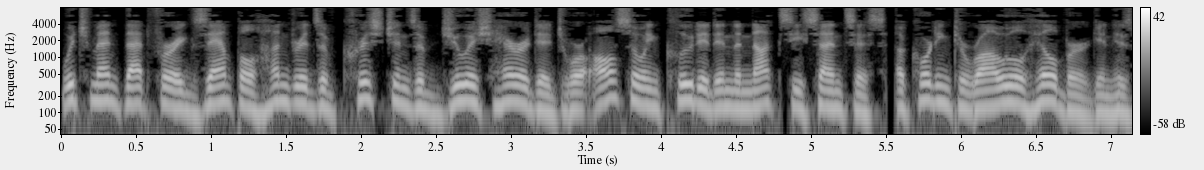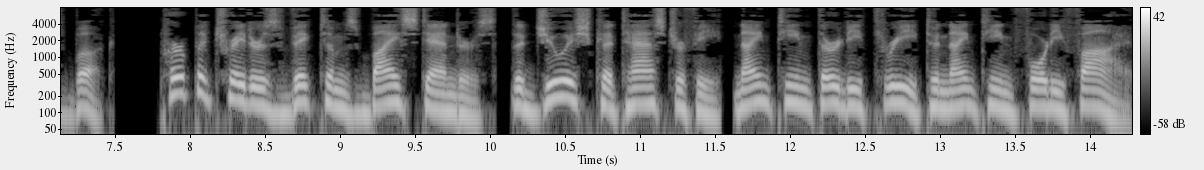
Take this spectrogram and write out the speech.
which meant that for example hundreds of Christians of Jewish heritage were also included in the Nazi census according to Raoul Hilberg in his book. Perpetrators Victims Bystanders, The Jewish Catastrophe, 1933–1945.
